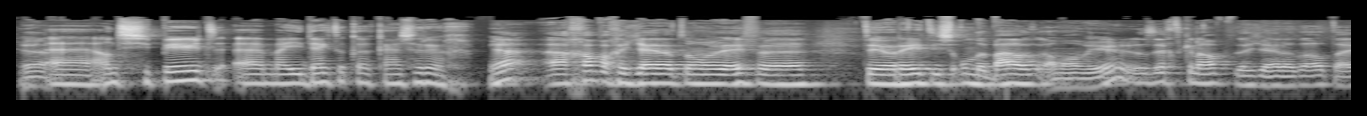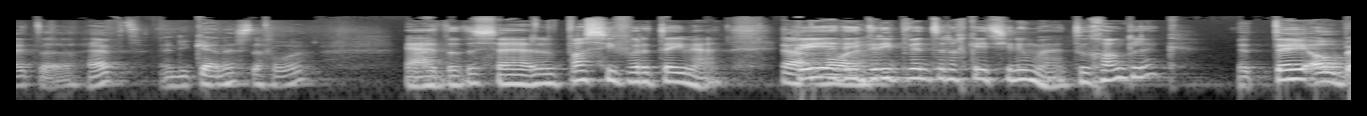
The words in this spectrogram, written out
ja. uh, anticipeert... maar je dekt ook elkaars rug. Ja, grappig dat jij dat dan weer even theoretisch onderbouwt allemaal weer. Dat is echt knap dat jij dat altijd hebt en die kennis daarvoor. Ja, dat is uh, een passie voor het thema. Kun je mooi. die drie punten nog een keertje noemen? Toegankelijk? Ja, TOB.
